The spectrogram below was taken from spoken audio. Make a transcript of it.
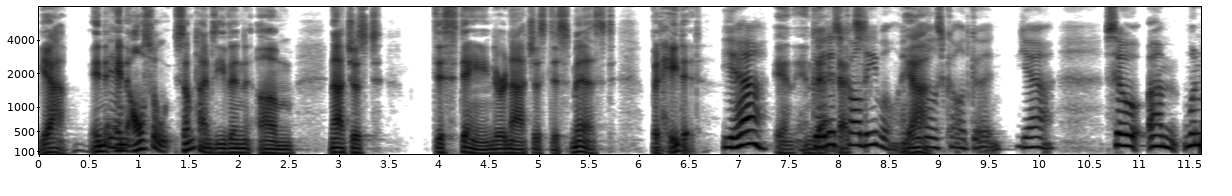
yeah, and and also sometimes even um, not just disdained or not just dismissed, but hated. Yeah. And- and good that- is called evil, and yeah. evil is called good. Yeah. So um, when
